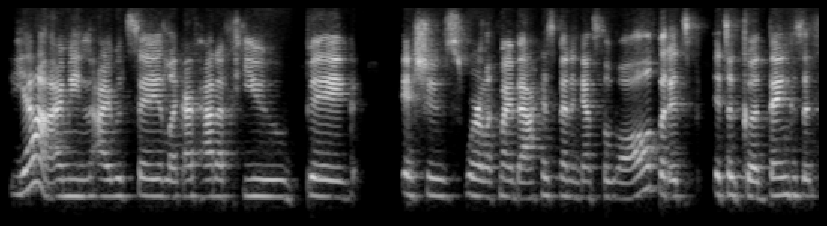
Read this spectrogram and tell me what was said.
yeah, I mean, I would say like I've had a few big issues where like my back has been against the wall, but it's it's a good thing because it's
